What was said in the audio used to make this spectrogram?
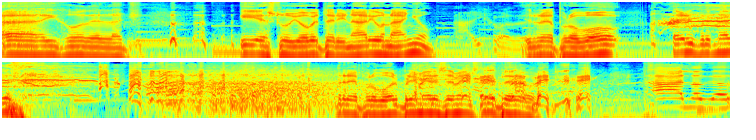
Ay, hijo de la... Y estudió veterinario un año. Y reprobó el primer... reprobó el primer semestre, pero... Ah, no seas...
